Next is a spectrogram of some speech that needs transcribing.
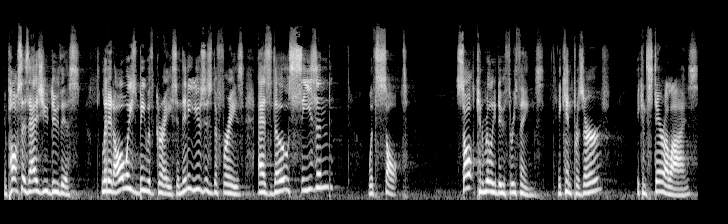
And Paul says, as you do this, let it always be with grace. And then he uses the phrase, as though seasoned with salt. Salt can really do three things it can preserve, it can sterilize,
